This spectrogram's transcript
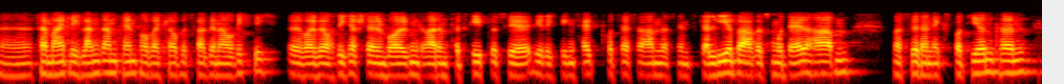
äh, vermeintlich langsamen Tempo, aber ich glaube, es war genau richtig, äh, weil wir auch sicherstellen wollten, gerade im Vertrieb, dass wir die richtigen Sales-Prozesse haben, dass wir ein skalierbares Modell haben, was wir dann exportieren können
